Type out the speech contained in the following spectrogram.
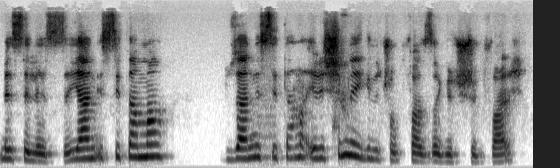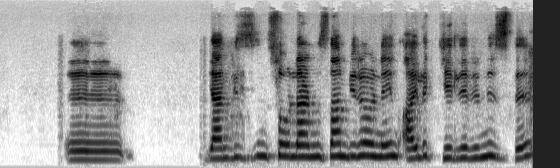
meselesi yani istihdama düzenli istihdama erişimle ilgili çok fazla güçlük var. Ee, yani bizim sorularımızdan biri örneğin aylık gelirinizdi.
